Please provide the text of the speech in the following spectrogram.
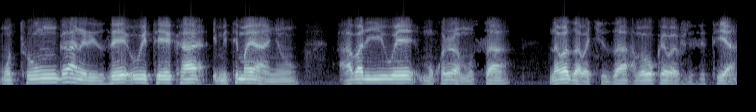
mutunganirize uwiteka imitima yanyu abe ari we mukorera musa nawe azabakiza amaboko y'abafilisitiya.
